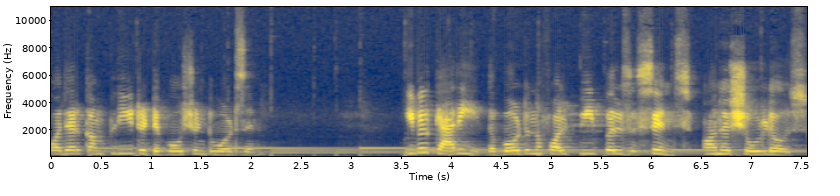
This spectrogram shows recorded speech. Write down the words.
for their complete devotion towards him. He will carry the burden of all people's sins on his shoulders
